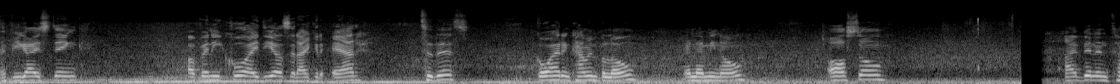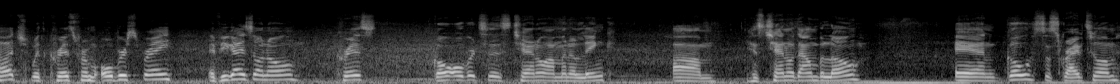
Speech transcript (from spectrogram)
if you guys think of any cool ideas that I could add to this go ahead and comment below and let me know. Also I've been in touch with Chris from Overspray. If you guys don't know Chris go over to his channel I'm gonna link um, his channel down below and go subscribe to him.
